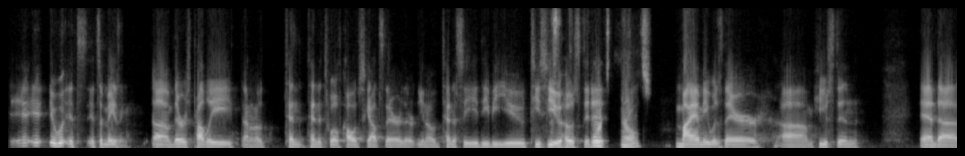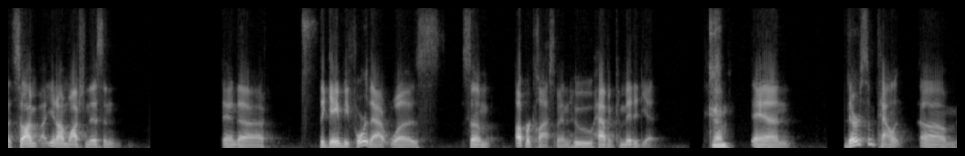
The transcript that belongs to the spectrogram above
it, it, it it's it's amazing. Um, there was probably I don't know 10, 10 to twelve college scouts there. There, you know, Tennessee, DBU, TCU hosted it. Miami was there, um, Houston, and uh, so I'm you know I'm watching this and and uh, the game before that was some upperclassmen who haven't committed yet, Okay. and there's some talent. Um,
